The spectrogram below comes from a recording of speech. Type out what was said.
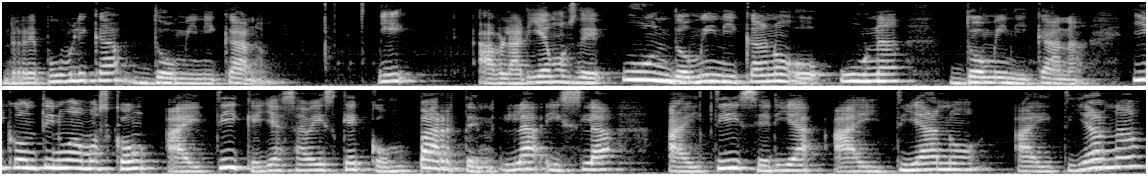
República Dominicana. Y hablaríamos de un dominicano o una dominicana. Y continuamos con Haití, que ya sabéis que comparten la isla. Haití sería haitiano, haitiana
